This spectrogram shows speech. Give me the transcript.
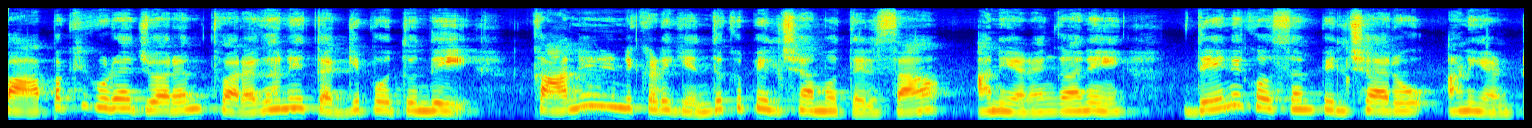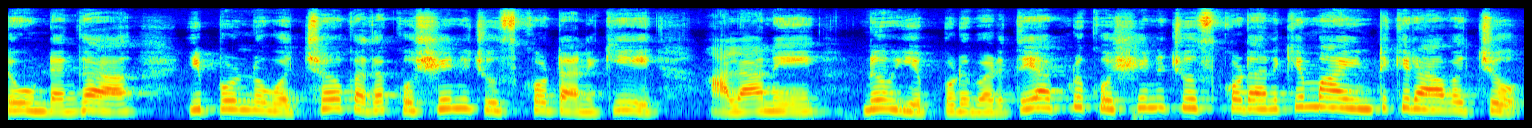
పాపకి కూడా జ్వరం త్వరగానే తగ్గిపోతుంది. కానీ నేను ఇక్కడ ఎందుకు పిలిచామో తెలుసా? అని అనగానే దేనికోసం పిలిచారు? అని అంటూ ఉండగా ఇప్పుడు నువ్వు వచ్చావు కదా ఖుషీని చూసుకోవటానికి అలానే నువ్వు ఎప్పుడు పడితే అప్పుడు ఖుషీని చూసుకోవడానికి మా ఇంటికి రావచ్చు.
